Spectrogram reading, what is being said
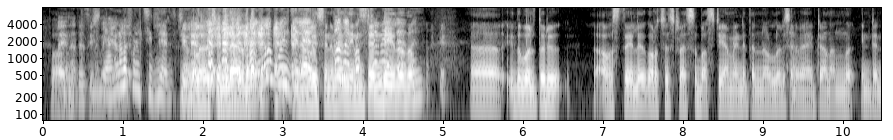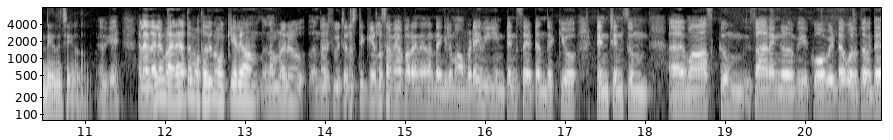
അപ്പോൾ അതിനകത്ത് സിനിമ ഞങ്ങൾ ഫുൾ ചില്ലായിരുന്നു ഞങ്ങൾ ചില്ലായിരുന്നു ഞങ്ങൾ ഈ സിനിമയിൽ നിന്റെ ചെയ്തതും ഇതുപോലത്തെ ഒരു അവസ്ഥയിൽ കുറച്ച് സ്ട്രെസ് ബസ്റ്റ് ചെയ്യാൻ വേണ്ടി തന്നെ ഉള്ള ഒരു സിനിമയായിട്ടാണ് അന്ന് ഇന്റൻഡ് ചെയ്ത് ചെയ്തത്. ഓക്കെ അല്ല എന്തായാലും അതിനകത്ത് മൊത്തത്തിൽ നോക്കിയാലും നമ്മളൊരു എന്താ ഫ്യൂച്ചറിസ്റ്റിക് ആയിട്ടുള്ള സമയം പറയുന്നുണ്ടെങ്കിലും അവിടെയും ഈ ഇന്റൻസ് ആയിട്ട് എന്തൊക്കെയോ ടെൻഷൻസും മാസ്കും സാധനങ്ങളും ഈ കോവിഡിന്റെ പോലത്തെ മറ്റേ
